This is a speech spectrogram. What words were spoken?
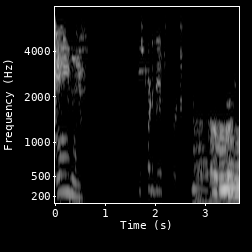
ঠিক আছে এইভাবে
